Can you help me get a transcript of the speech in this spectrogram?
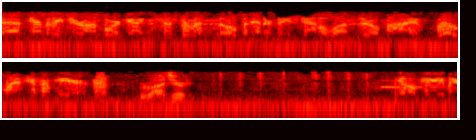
uh, terminate your onboard guidance system and open interface channel 105. We'll launch you from here. Roger. Okay, Marathon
